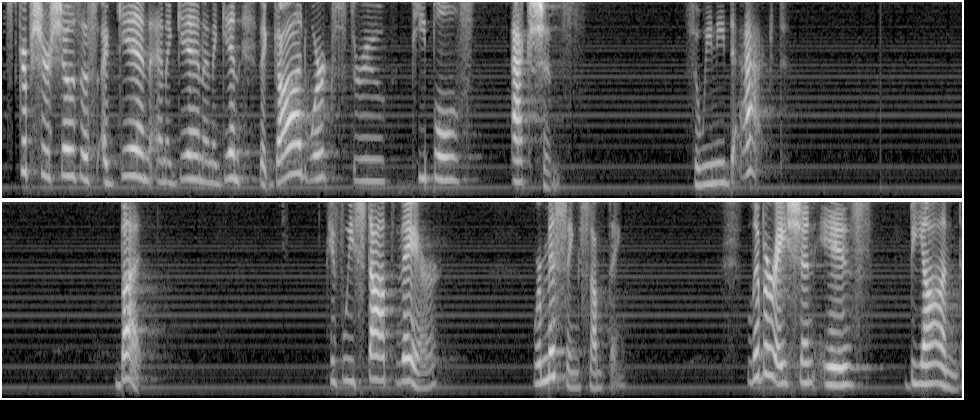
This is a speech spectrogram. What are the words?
Scripture shows us again and again and again that God works through people's actions. So we need to act. But if we stop there, we're missing something. Liberation is beyond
